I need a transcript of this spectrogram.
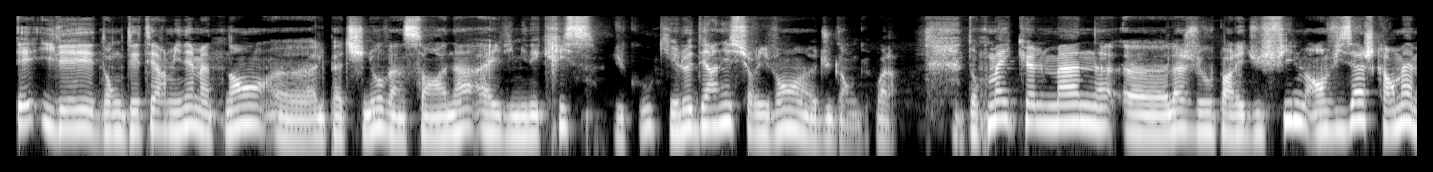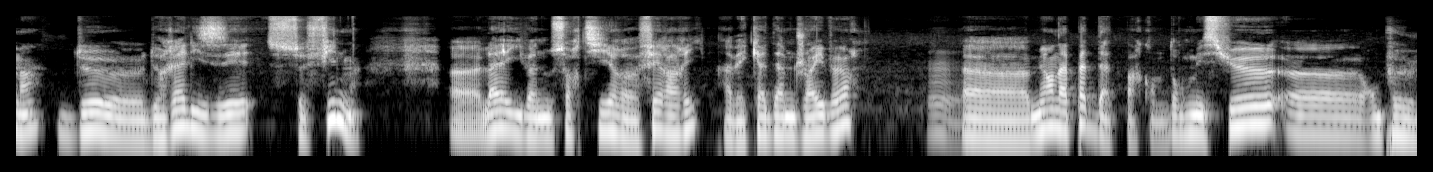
et il est donc déterminé maintenant, euh, Al Pacino, Vincent Anna, à éliminer Chris, du coup, qui est le dernier survivant euh, du gang. Voilà. Donc Michael Mann, euh, là je vais vous parler du film, envisage quand même hein, de, de réaliser ce film. Euh, là, il va nous sortir euh, Ferrari avec Adam Driver. Hmm. Euh, mais on n'a pas de date par contre. Donc messieurs, euh, on peut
